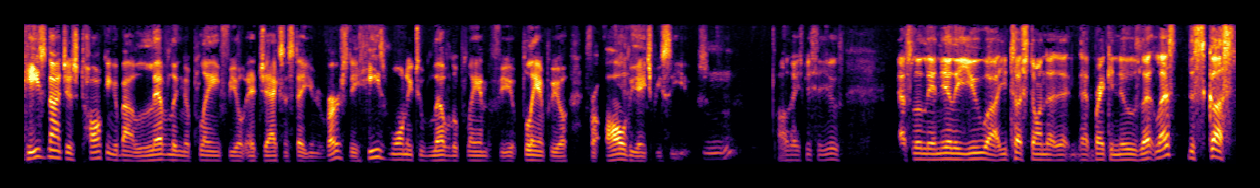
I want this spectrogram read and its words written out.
he's not just talking about leveling the playing field at Jackson State University. He's wanting to level the playing field, playing field for all the HBCUs. hmm all the HBCUs. Absolutely, and Neely you uh, you touched on the, that, that breaking news. Let let's discuss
